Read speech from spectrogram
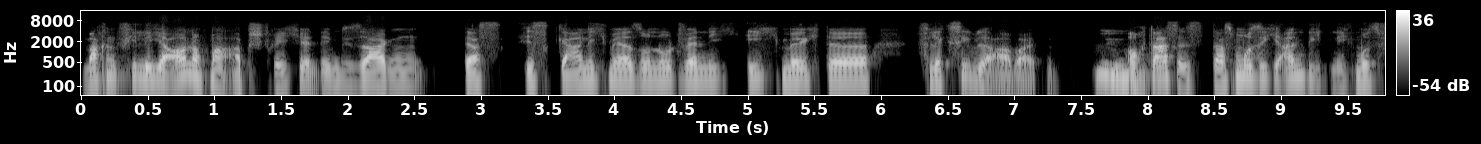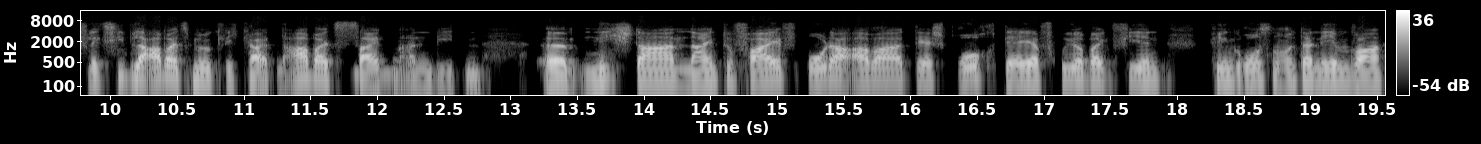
machen viele ja auch nochmal Abstriche, indem sie sagen, das ist gar nicht mehr so notwendig. Ich möchte flexibel arbeiten. Mhm. Auch das ist, das muss ich anbieten. Ich muss flexible Arbeitsmöglichkeiten, Arbeitszeiten mhm. anbieten äh, nicht starr 9 to 5 oder aber der Spruch, der ja früher bei vielen, vielen großen Unternehmen war,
